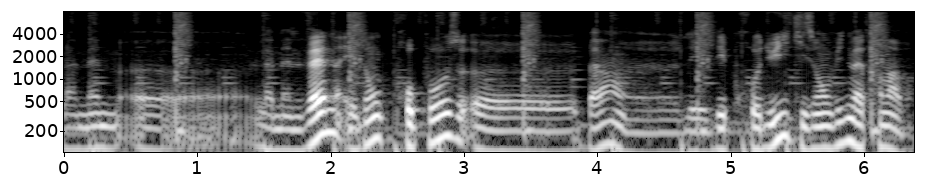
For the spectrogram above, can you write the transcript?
la même, la même veine et donc proposent ben, des, produits qu'ils ont envie de mettre en avant.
